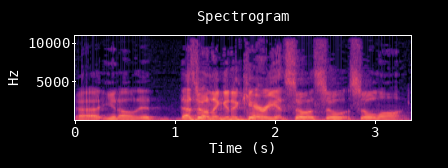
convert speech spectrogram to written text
uh, you know, it, that's only going to carry it so, so, so long.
